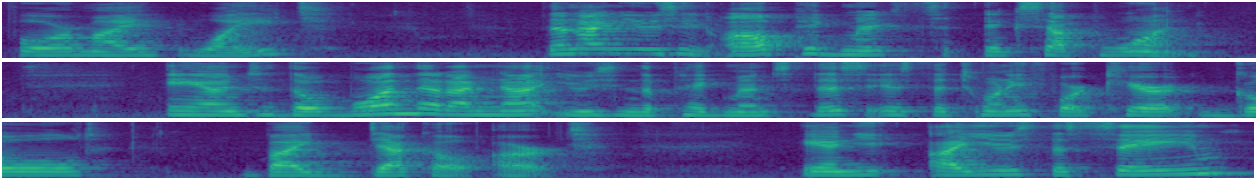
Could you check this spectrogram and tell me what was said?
for my white. Then I'm using all pigments except one. And the one that I'm not using the pigments, this is the 24 karat gold by Deco Art. And I use the same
